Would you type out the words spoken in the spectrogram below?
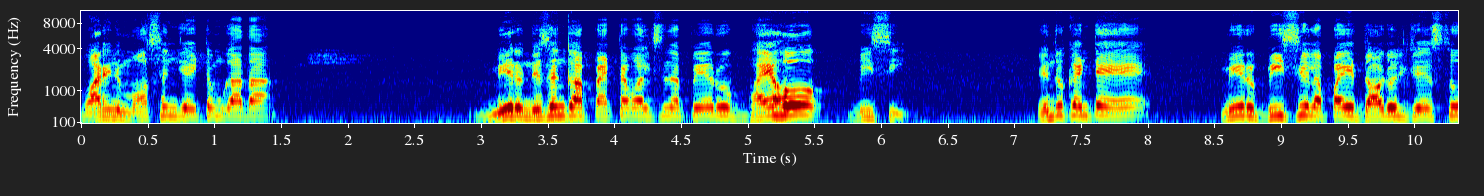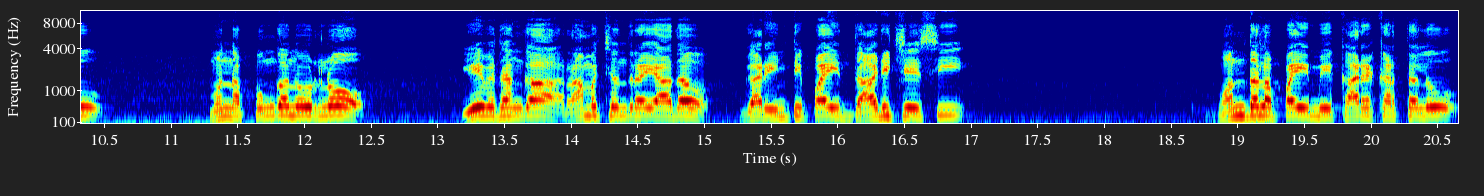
వారిని మోసం చేయటం కాదా? మీరు నిజంగా పెట్టవలసిన పేరు భయహో బీసీ. ఎందుకంటే మీరు బీసీలపై దాడులు చేస్తూ మొన్న పుంగనూరులో ఏ విధంగా రామచంద్ర యాదవ్ గారి ఇంటిపై దాడి చేసి వందలపై మీ కార్యకర్తలు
